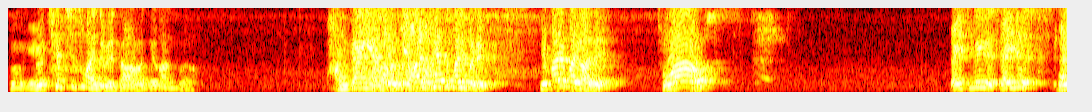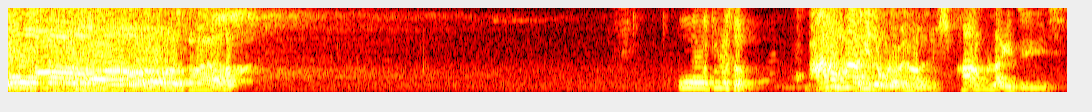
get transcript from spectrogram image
그러게 이거 채치수가 있는데 왜 나, 내가 하는 거야? 방장이 하나 오케이, 오케이, 빨리 패스, 빨리, 빨리. 이거 빨리, 빨리 가야 돼. 좋아요. nice mid nice. 오, 좋아요. 오 뚫렸어. 바로 block이죠 그러면. 씨, 바로 block이지 씨.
